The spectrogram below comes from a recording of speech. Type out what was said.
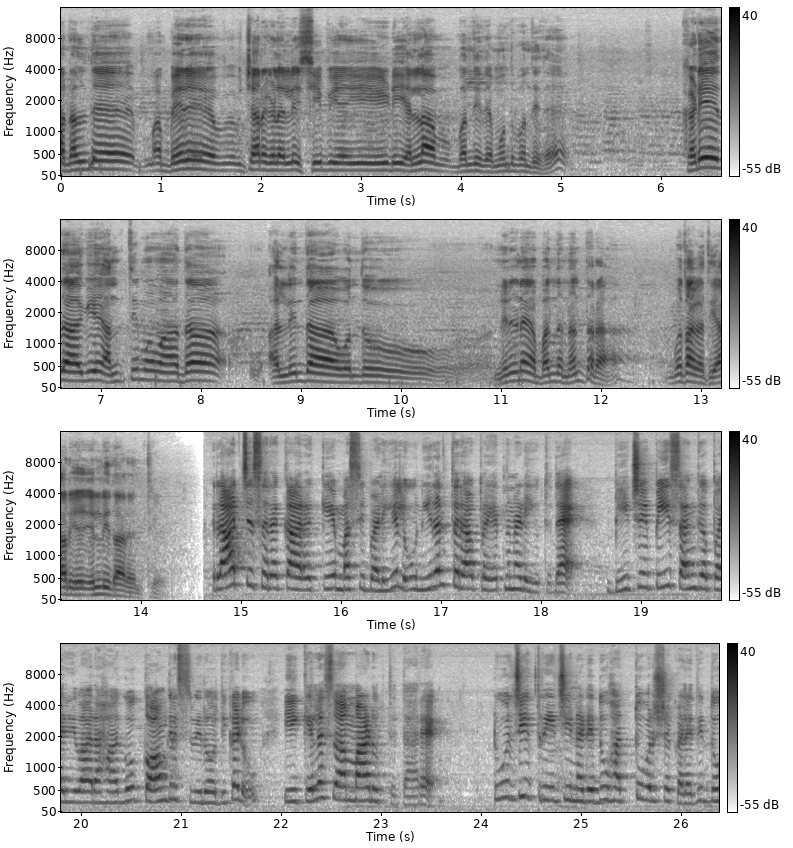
ಅದಲ್ಲದೆ ಬೇರೆ ವಿಚಾರಗಳಲ್ಲಿ C B I, E D ಎಲ್ಲ ಬಂದಿದೆ, ಮುಂದೆ ಬಂದಿದೆ. ಕಡೆಯದಾಗಿ ಅಂತಿಮವಾದ ಅಲ್ಲಿಂದ ಒಂದು ನಿರ್ಣಯ ಬಂದ ನಂತರ ಗೊತ್ತಾಗುತ್ತೆ ಯಾರು ಎಲ್ಲಿದ್ದಾರೆ ಅಂಥೇಳಿ ರಾಜ್ಯ ಸರ್ಕಾರಕ್ಕೆ ಮಸಿ ಬಳಿಯಲು ನಿರಂತರ ಪ್ರಯತ್ನ ನಡೆಯುತ್ತಿದೆ. ಬಿಜೆಪಿ ಸಂಘ ಪರಿವಾರ ಹಾಗೂ ಕಾಂಗ್ರೆಸ್ ವಿರೋಧಿಗಳು ಈ ಕೆಲಸ ಮಾಡುತ್ತಿದ್ದಾರೆ. ಟೂ ಜಿ ತ್ರೀ ಜಿ ನಡೆದು ಹತ್ತು ವರ್ಷ ಕಳೆದಿದ್ದು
